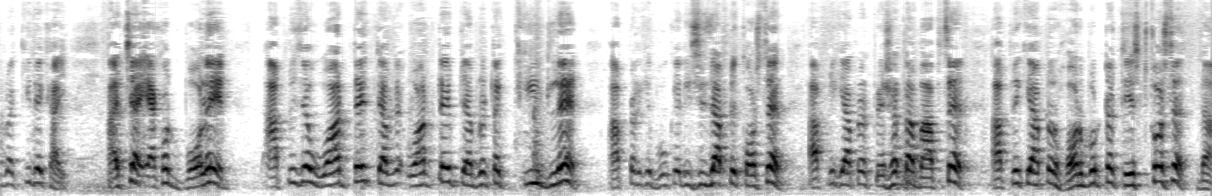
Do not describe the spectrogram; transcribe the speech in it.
আমরা কিনে খাই। আচ্ছা এখন বলেন, আপনি যে one time tablet one time ট্যাবলেটটা কিনলেন, আপনার কি বুকে ডিসিজে আপনি করছেন? আপনি কি আপনার প্রেশারটা মাপছেন? আপনি কি আপনার হরমোনটা টেস্ট করছেন? না।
